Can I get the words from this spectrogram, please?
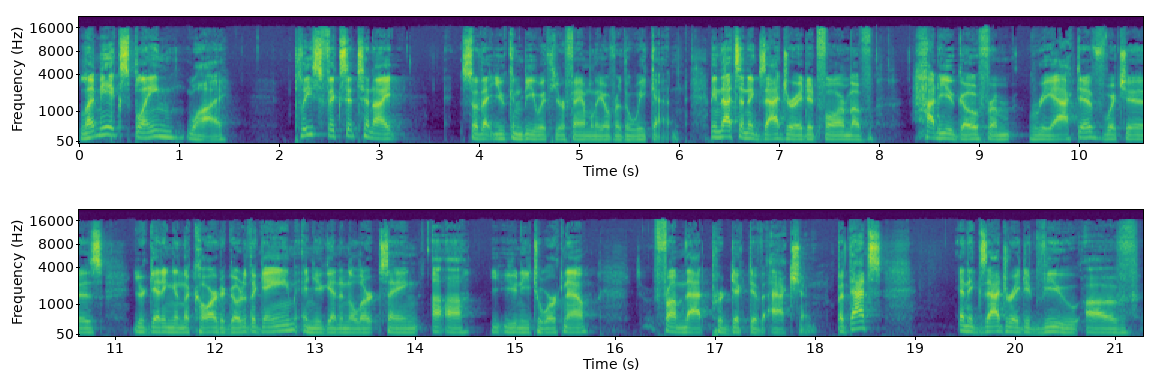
Let me explain why. Please fix it tonight so that you can be with your family over the weekend. I mean, that's an exaggerated form of how do you go from reactive, which is you're getting in the car to go to the game and you get an alert saying, uh uh-uh, uh you need to work now from that predictive action. But that's an exaggerated view of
